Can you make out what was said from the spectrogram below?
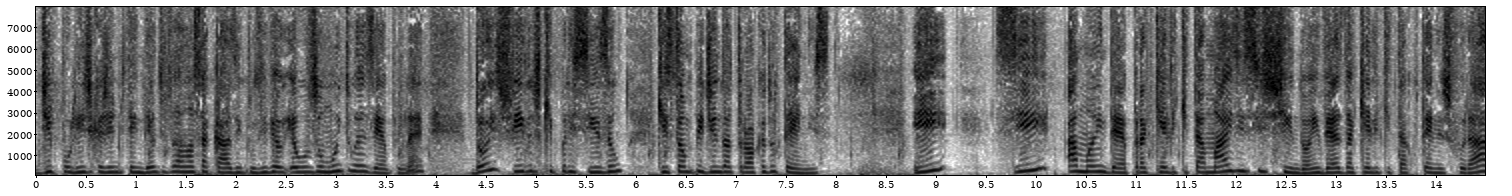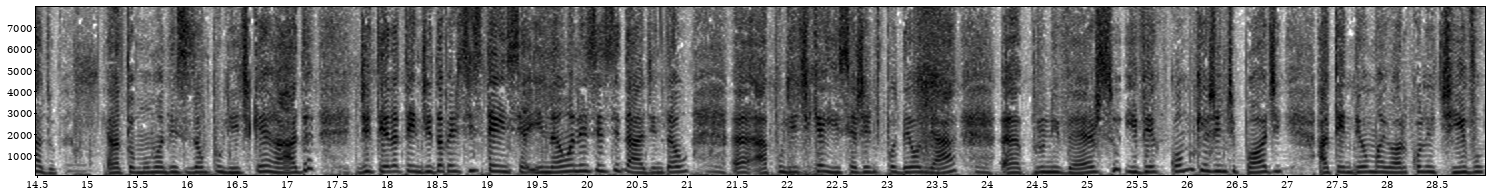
de política a gente tem dentro da nossa casa. Inclusive, eu, eu uso muito um exemplo, né? Dois filhos que precisam, que estão pedindo a troca do tênis. E se a mãe der para aquele que está mais insistindo, ao invés daquele que está com o tênis furado, ela tomou uma decisão política errada de ter atendido a persistência e não a necessidade. Então, a, a política é isso, é a gente poder olhar para o universo e ver como que a gente pode atender o maior coletivo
